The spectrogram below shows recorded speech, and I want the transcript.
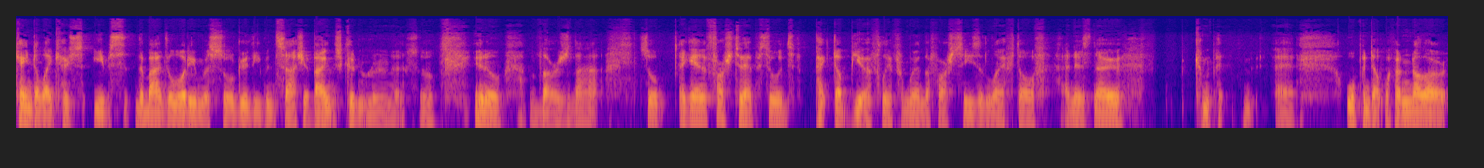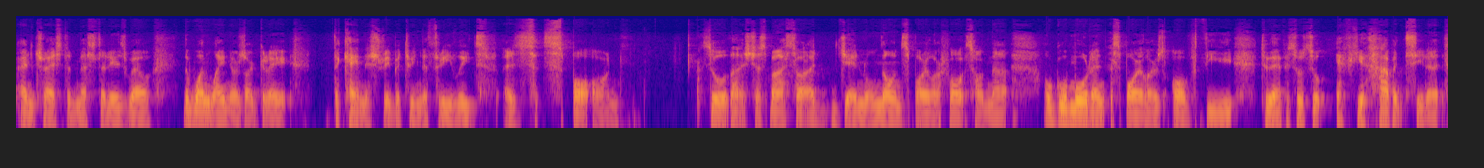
Kind of like how The Mandalorian was so good, even Sasha Banks couldn't ruin it. So, you know, there's that. So, again, the first two episodes picked up beautifully from where the first season left off and is now comp- uh, opened up with another interesting mystery as well. The one liners are great. The chemistry between the three leads is spot on. So that's just my sort of general non-spoiler thoughts on that. I'll go more into spoilers of the two episodes. So if you haven't seen it,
